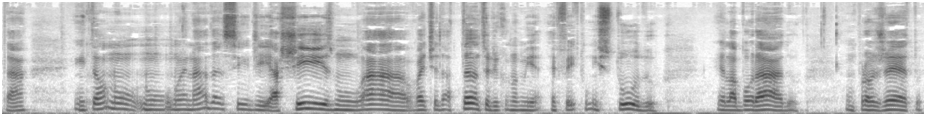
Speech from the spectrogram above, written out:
Tá? Então, não, não, não é nada assim de achismo, ah, vai te dar tanto de economia. É feito um estudo elaborado, um projeto.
